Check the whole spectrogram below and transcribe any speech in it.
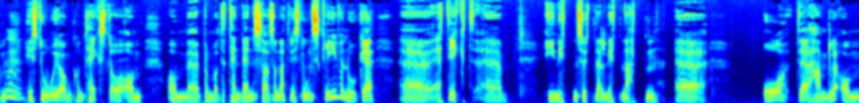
om historie, om kontekst og om, om eh, på en måte tendenser. Sånn at hvis noen skriver noe, eh, et dikt, eh, i 1917 eller 1918 eh, og det handler om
